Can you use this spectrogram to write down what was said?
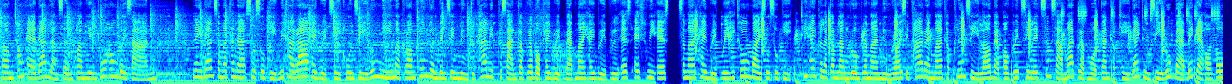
พร้อมช่องแอร์ด้านหลังเสริมความเย็นทั่วห้องโดยสารในด้านสมรรถนะ Suzuki Vitara Hybrid 4คูณ 4 รุ่นนี้มาพร้อมเครื่องยนต์เบนซิน 1.5 ลิตร ผสานกับระบบไฮบริดแบบ My Hybrid หรือ SHVS Smart Hybrid Vehicle by Suzuki ที่ให้พละกำลังรวมประมาณ 115 แรงม้าขับเคลื่อน 4 ล้อแบบ All Grip Select ซึ่งสามารถปรับโหมดการขับขี่ได้ถึง 4 รูปแบบได้แก่ออโต้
